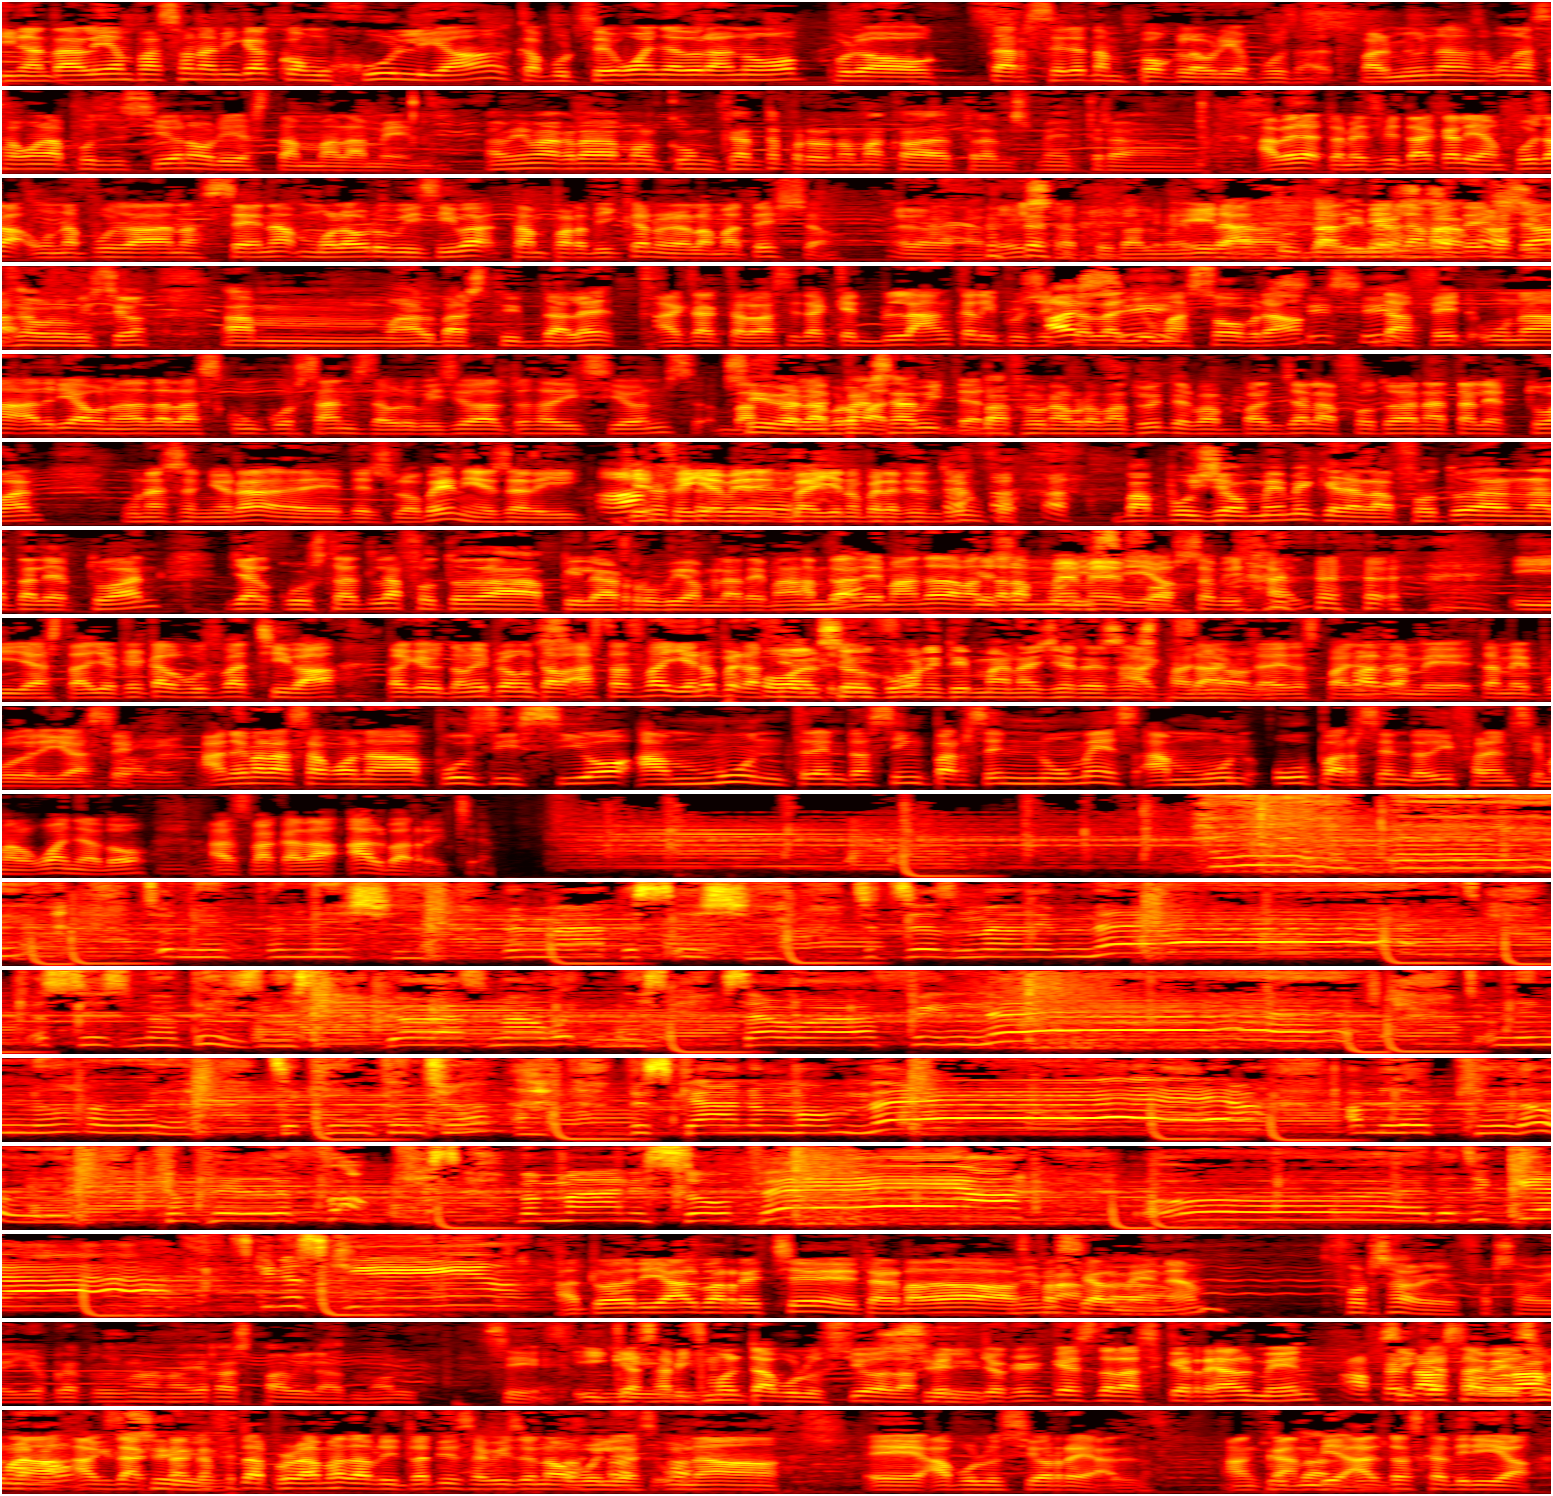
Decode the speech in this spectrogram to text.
I Natàlia em passa una mica com Julia, que potser guanyadora no, però tercera tampoc l'hauria posat. Per mi una, una segona posició no hauria estat malament. A mi m'agrada molt com canta, però no m'acaba de transmetre... A veure, també és veritat que li han posat una posada en escena molt eurovisiva, tant per dir que no era la mateixa. Era la mateixa, totalment. Era de, totalment la mateixa. d'Eurovisió amb el vestit de LED. Exacte, el vestit aquest blanc que li projecta Ah, la sí. llum a sobre. Sí, sí. De fet, una, Adrià, una de les concursants d'Eurovisió d'altres edicions, va sí, fer de la l'any broma a Twitter. Va fer una broma a Twitter, van penjar la foto de Natàlia actuant, una senyora eh, d'Eslovènia, és a dir, Ah. que feia ve- veient Operació Triunfo. Va pujar un meme que era la foto de Natàlia actuant i al costat la foto de Pilar Rubio amb la demanda, amb la demanda davant que és de la un meme policia. força viral. I ja està, jo crec que algú es va xivar, perquè tothom li preguntava, estàs veient Operació o el seu Triunfo? community manager és espanyol. Exacte, és espanyol, Vale. també, també podria ser. Vale. Anem a la segona posició, amb un 35%, només amb un 1% de diferència amb el guanyador, es va quedar Alba Reche. Hey, don't need permission, make my decision to test my limits. Cause it's my business, girl, that's my witness. Sour finish. Don't need no order, taking control of this kind of moment. I'm looking loaded, completely focused. My mind is so pale. Oh, that you got skin to skin. A tu, Adrià, Alba Reche t'agrada especialment, eh? Força bé, força bé. Jo crec que és una noia que ha espavilat molt. Sí, i que I- s'ha vist molta evolució. De Sí. fet, jo crec que és de les que realment sí que s'ha vist una... no? Exacte, Sí. que ha fet el programa de veritat i s'ha vist una, una eh, evolució real. En Totalment. canvi, altres que diria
